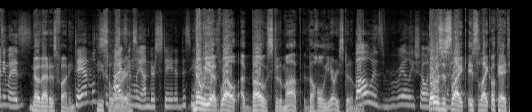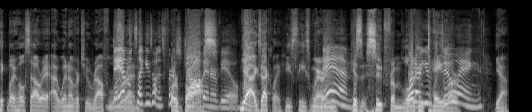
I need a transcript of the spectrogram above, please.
Anyways, No, that is funny. Dan looks He's surprisingly hilarious. understated this year. No, he is. Well, uh, Bo stood him up the whole year. He stood him up. Bo is really showing. Bo is just tonight. like it's like okay, I take my whole salary. I went over to Ralph Lauren. Dan looks like he's on his first job interview. Yeah, exactly. He's he's wearing Dan. his suit from Lord what are you Taylor. doing? Yeah.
